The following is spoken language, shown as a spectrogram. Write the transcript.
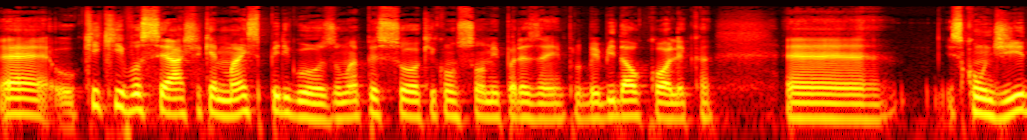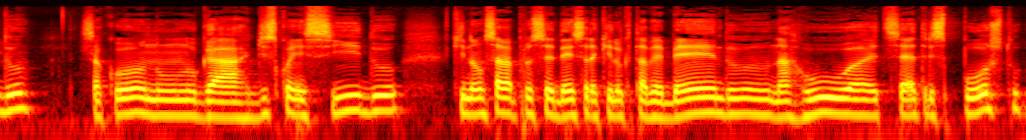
É, o que, que você acha que é mais perigoso? Uma pessoa que consome, por exemplo, bebida alcoólica é, escondido, sacou? Num lugar desconhecido, que não sabe a procedência daquilo que está bebendo, na rua, etc., exposto,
